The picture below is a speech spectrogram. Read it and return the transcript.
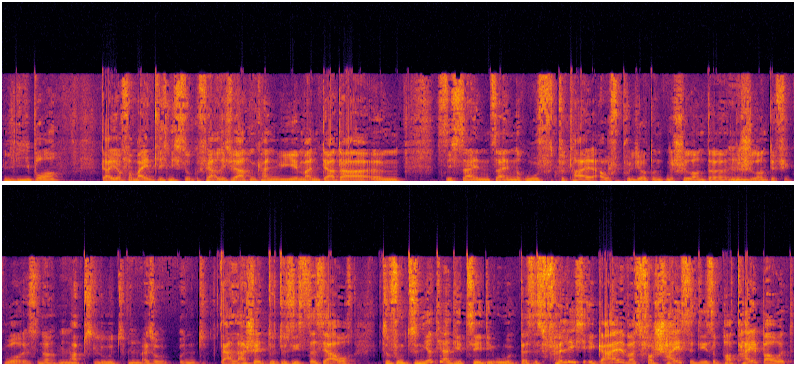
lieber, der ihr vermeintlich nicht so gefährlich werden kann wie jemand, der da ähm, sich seinen seinen Ruf total aufpoliert und eine schillernde eine schillernde Figur ist, ne? Absolut. Also und der Laschet, du, du siehst das ja auch. So funktioniert ja die CDU. Das ist völlig egal, was für Scheiße diese Partei baut.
